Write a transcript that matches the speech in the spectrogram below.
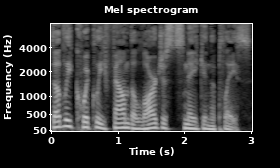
Dudley quickly found the largest snake in the place.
